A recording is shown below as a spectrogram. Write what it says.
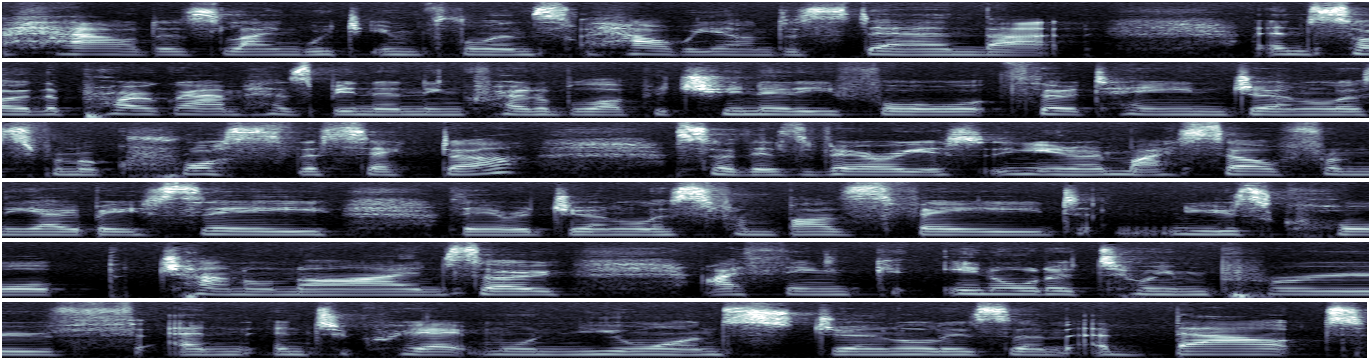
how does language influence how we understand that? And so the program has been an incredible opportunity for 13 journalists from across the sector. So there's various, you know, myself from the ABC, there are journalists from BuzzFeed, News Corp, Channel 9. So I think in order to improve and, and to create more nuanced journalism about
